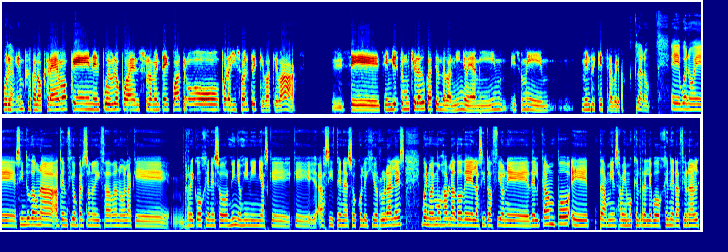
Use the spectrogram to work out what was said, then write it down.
Por ejemplo, que nos creemos que en el pueblo pues solamente hay cuatro por allí sueltos y que va, que va. Eh, se, se invierte mucho en la educación de los niños y a mí eso me, me enriquece, la verdad. Claro. Eh, bueno, eh, sin duda una atención personalizada, ¿no? La que recogen esos niños y niñas que, asisten a esos colegios rurales. Bueno, hemos hablado de la situación eh, del campo. también sabemos que el relevo generacional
